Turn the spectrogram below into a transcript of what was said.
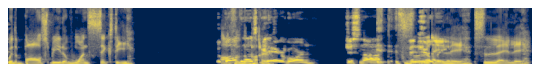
with a ball speed of 160. The Off ball of the does putter. get airborne, just not It- visually. slightly, slightly.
